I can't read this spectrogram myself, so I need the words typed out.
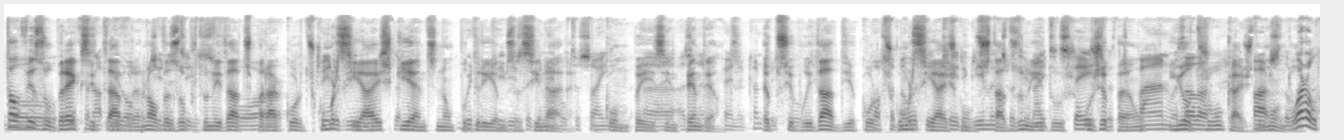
Talvez o Brexit abra novas oportunidades para acordos comerciais que antes não poderíamos assinar, como país independente. A possibilidade de acordos comerciais com os Estados Unidos, o Japão e outros locais do mundo.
